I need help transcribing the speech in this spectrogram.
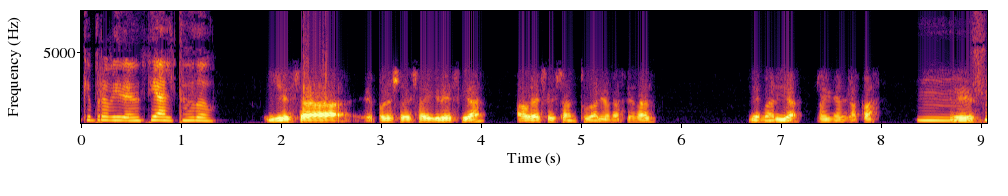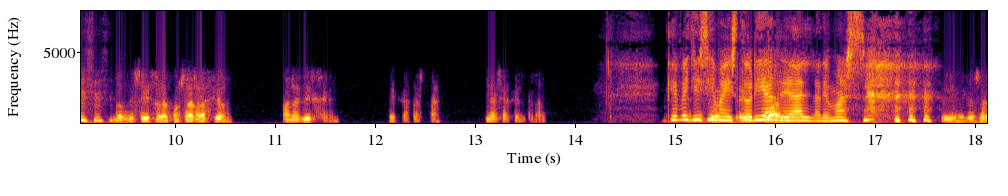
Qué providencial todo. Y esa, eh, por eso esa iglesia ahora es el santuario nacional de María, Reina de la Paz, que mm. es donde se hizo la consagración a la Virgen de Kazajstán y Asia Central. Qué bellísima historia real, además. Sí, esa,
